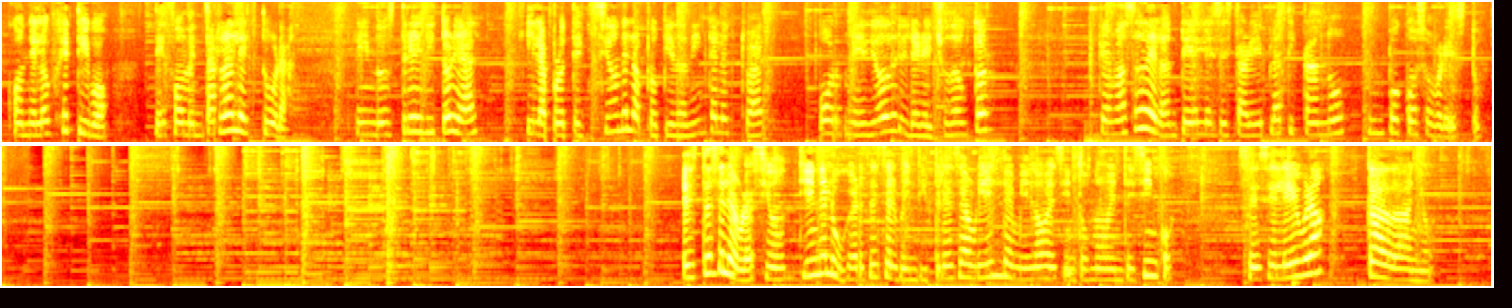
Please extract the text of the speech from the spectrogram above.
con el objetivo de fomentar la lectura, la industria editorial y la protección de la propiedad intelectual por medio del derecho de autor, que más adelante les estaré platicando un poco sobre esto. Esta celebración tiene lugar desde el 23 de abril de 1995. Se celebra cada año.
